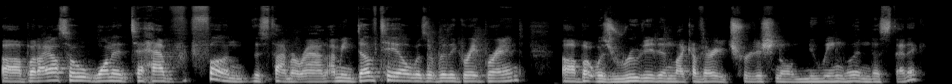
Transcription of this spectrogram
Uh, but I also wanted to have fun this time around. I mean, Dovetail was a really great brand, uh, but was rooted in like a very traditional New England aesthetic.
